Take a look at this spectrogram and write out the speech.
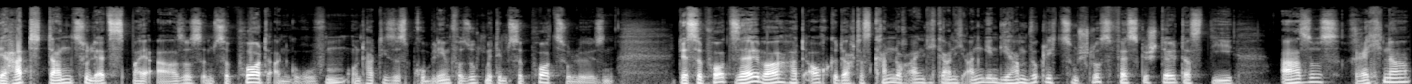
Der hat dann zuletzt bei Asus im Support angerufen und hat dieses Problem versucht mit dem Support zu lösen. Der Support selber hat auch gedacht, das kann doch eigentlich gar nicht angehen. Die haben wirklich zum Schluss festgestellt, dass die Asus-Rechner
